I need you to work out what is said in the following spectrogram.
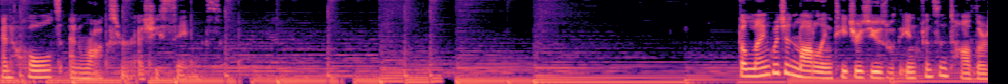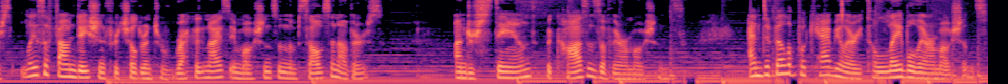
and holds and rocks her as she sings. The language and modeling teachers use with infants and toddlers lays a foundation for children to recognize emotions in themselves and others, understand the causes of their emotions, and develop vocabulary to label their emotions,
